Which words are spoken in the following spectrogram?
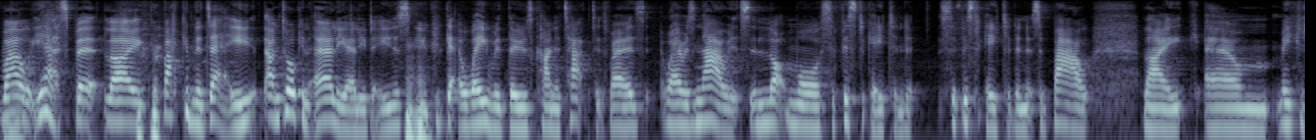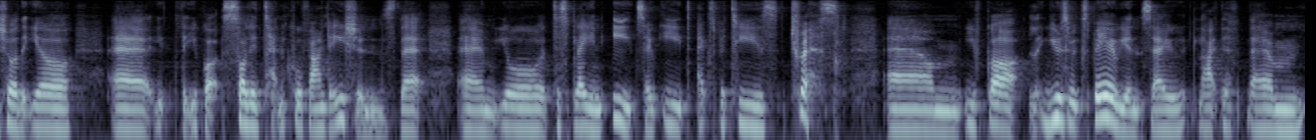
well, yeah. yes, but like back in the day, I'm talking early, early days, mm-hmm. you could get away with those kind of tactics. Whereas, whereas now it's a lot more sophisticated, sophisticated, and it's about like um, making sure that you're uh, that you've got solid technical foundations, that um, you're displaying EAT, so EAT, expertise, trust. Um, you've got user experience, so like the um,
